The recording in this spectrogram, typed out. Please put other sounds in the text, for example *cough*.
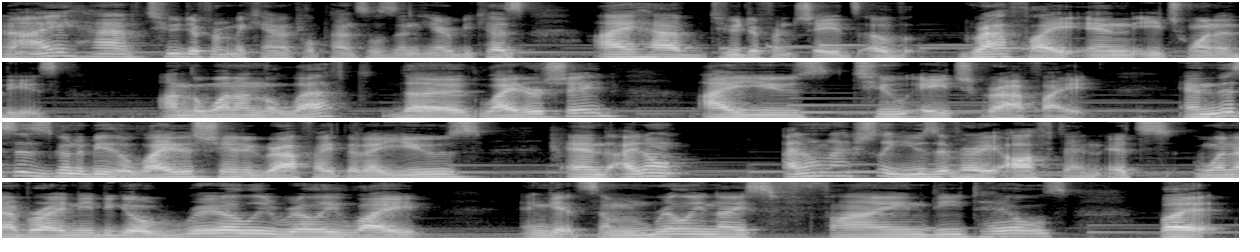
And I have two different mechanical pencils in here because I have two different shades of graphite in each one of these. On the one on the left, the lighter shade, I use 2H graphite. And this is gonna be the lightest shade of graphite that I use. And I don't I don't actually use it very often. It's whenever I need to go really, really light and get some really nice fine details. But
